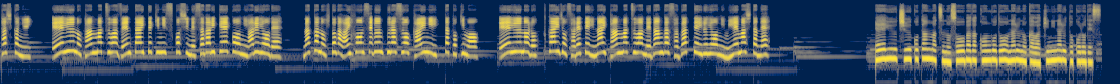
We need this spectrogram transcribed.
確かに、au の端末は全体的に少し値下がり傾向にあるようで、中の人が iPhone7 プラスを買いに行った時も、au のロック解除されていない端末は値段が下がっているように見えましたね。au 中古端末の相場が今後どうなるのかは気になるところです。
